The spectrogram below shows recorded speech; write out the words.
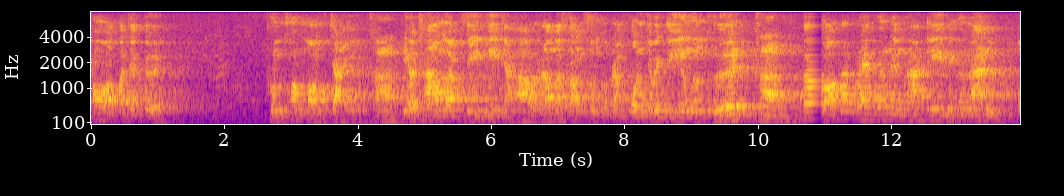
พ่อก็จะเกิด ทุนข้องหมองใจ ครับเดี๋ยวชาวเมืองศรีพีจะหาว่าเรามาซ่องสมกำลังพลจะไปตีเมืองคืน ครับก็ขอพักแรมเพียงหนึ่งราตรีเพียงเท่านั้นโอ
